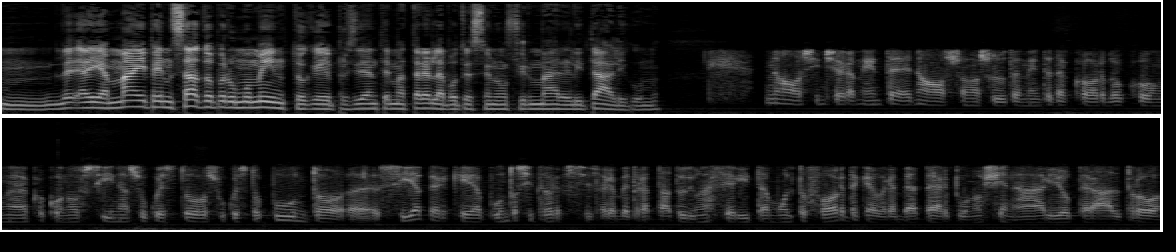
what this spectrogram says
mh, lei ha mai pensato per un momento che il Presidente Mattarella potesse non firmare l'Italicum? No, sinceramente no, sono assolutamente d'accordo con, ecco, con Orsina su questo, su questo punto, eh, sia perché appunto si, tra- si, sarebbe trattato di una ferita molto forte che avrebbe aperto uno scenario peraltro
